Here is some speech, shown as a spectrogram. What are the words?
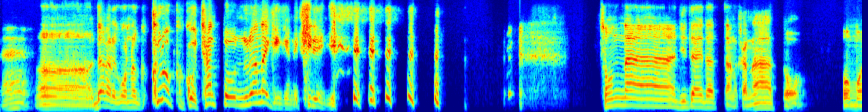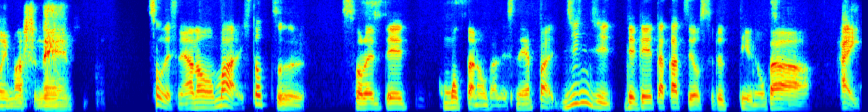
ね。うん。だからこの黒くこうちゃんと塗らなきゃいけない、綺麗に。そんな時代だったのかなと思いますね。そうですね。あの、まあ、一つ、それで思ったのがですね、やっぱり人事でデータ活用するっていうのが、はい。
